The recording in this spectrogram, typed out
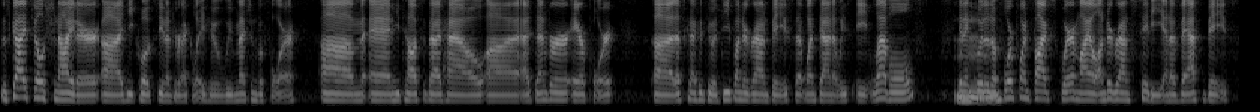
this guy Phil Schneider, uh, he quotes Dina directly, who we've mentioned before, um, and he talks about how uh, at Denver Airport. Uh, that's connected to a deep underground base that went down at least eight levels. It included a 4.5 square mile underground city and a vast base.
